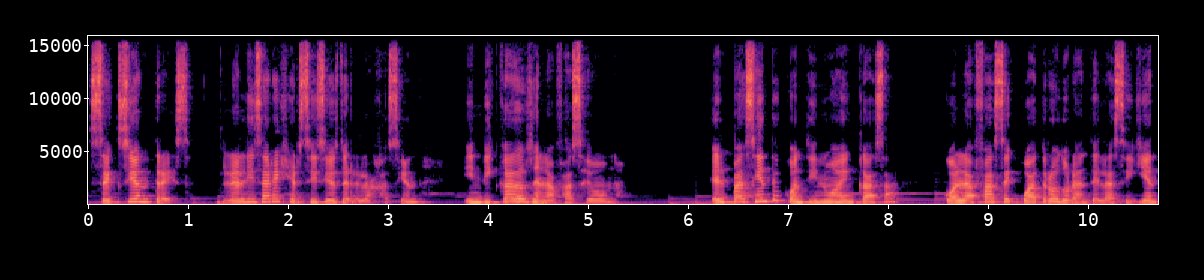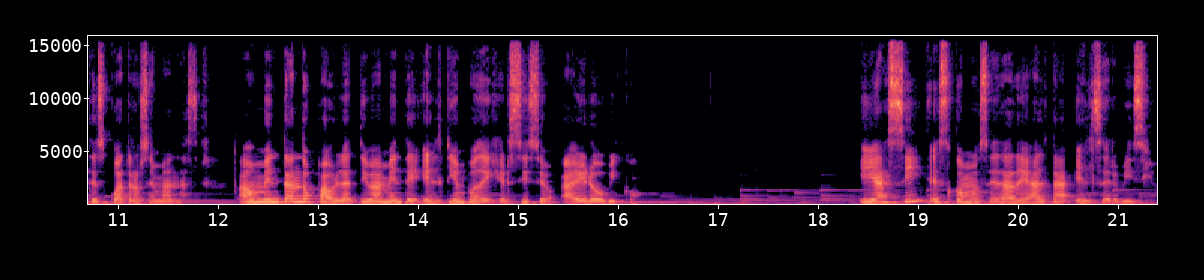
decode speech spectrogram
Sección 3 realizar ejercicios de relajación indicados en la fase 1. El paciente continúa en casa con la fase 4 durante las siguientes cuatro semanas, aumentando paulativamente el tiempo de ejercicio aeróbico. Y así es como se da de alta el servicio.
